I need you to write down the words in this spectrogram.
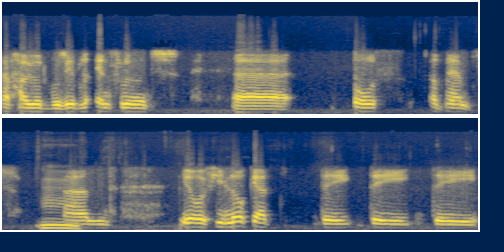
and how it was able to influence uh, both events. And you know, if you look at the the the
